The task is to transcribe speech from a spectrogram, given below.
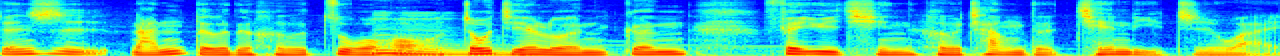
真是难得的合作哦！嗯、周杰伦跟费玉清合唱的《千里之外》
